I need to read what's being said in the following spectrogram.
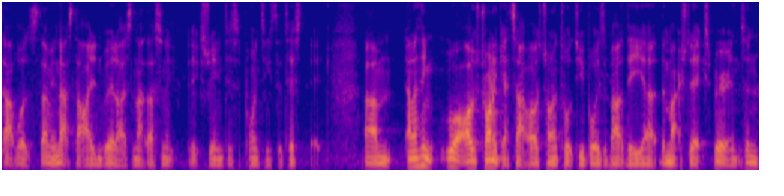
that was. I mean, that's that I didn't realise, and that that's an ex- extremely disappointing statistic. Um, and I think what I was trying to get at, I was trying to talk to you boys about the uh, the match day experience, and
